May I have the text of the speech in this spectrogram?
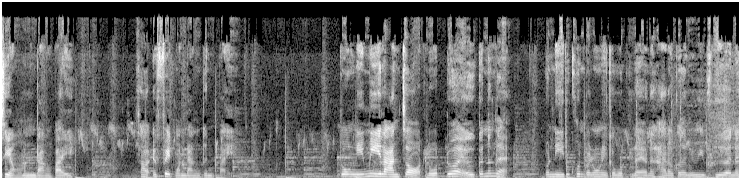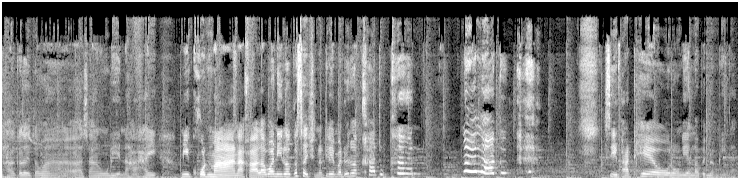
เสียงมันดังไปซาวเอฟเฟกมันดังเกินไป ตรงนี้มีลานจอดรถด้วย เออก็นั่นแหละ วันนี้ทุกคนไปโรงเรียนกันหมดแล้วนะคะ แล้วก็เลยไม่มีเพื่อนนะคะ ก็เลยต้องมาสร้างโรงเรียนนะคะ ให้มีคนมานะคะ แล้ววันนี้เราก็ใส่ชุดนักเรียนมาด้วยราคาทุกคนน่ารักสีพาสเทลโรงเรียนเราเป็นแบบนี้แหละ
